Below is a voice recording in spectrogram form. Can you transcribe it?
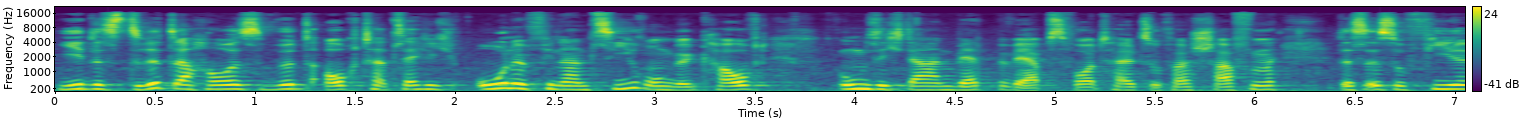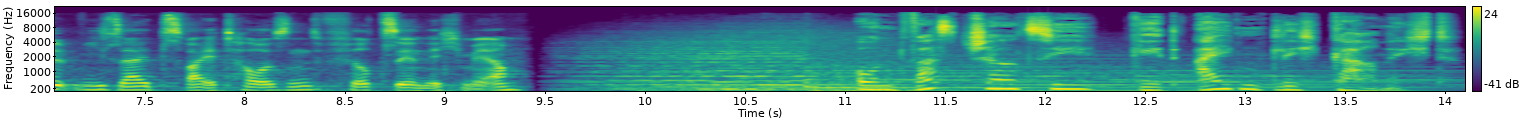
Jedes dritte Haus wird auch tatsächlich ohne Finanzierung gekauft, um sich da einen Wettbewerbsvorteil zu verschaffen. Das ist so viel wie seit 2014 nicht mehr. Und was, Chelsea, geht eigentlich gar nicht?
